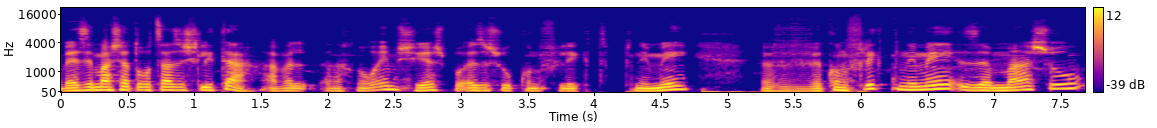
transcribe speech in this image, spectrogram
באיזה מה שאת רוצה זה שליטה, אבל אנחנו רואים שיש פה איזשהו קונפליקט פנימי וקונפליקט פנימי זה משהו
